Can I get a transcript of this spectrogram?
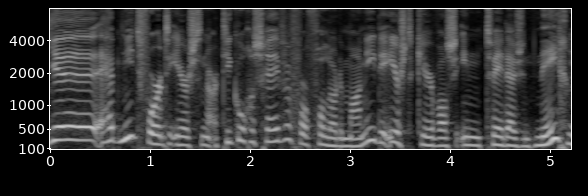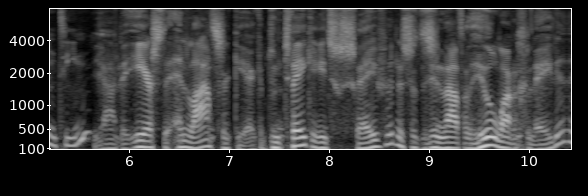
Je hebt niet voor het eerst een artikel geschreven voor Follow the Money. De eerste keer was in 2019. ja, de eerste en laatste keer. Ik heb toen twee keer iets geschreven, dus dat is inderdaad al heel lang geleden.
